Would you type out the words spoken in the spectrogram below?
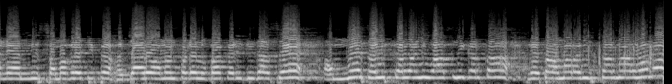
અને એમની સમગ્ર ટીપે હજારો આનંદ પટેલ ઊભા કરી દીધા છે. અમને શહીદ કરવાની વાત નહીં કરતા ને તો અમારા વિસ્તારમાં આવો ને.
